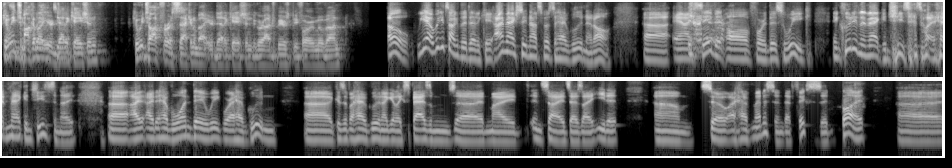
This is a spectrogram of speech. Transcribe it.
Can we talk about your dedication? Can we talk for a second about your dedication to garage beers before we move on? Oh, yeah, we can talk to the dedicate. I'm actually not supposed to have gluten at all. Uh, and I save it all for this week, including the mac and cheese. That's why I had mac and cheese tonight. Uh, I, I'd have one day a week where I have gluten. Because if I have gluten, I get like spasms uh, in my insides as I eat it. Um, so I have medicine that fixes it. But, uh,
